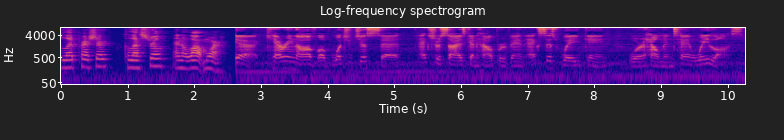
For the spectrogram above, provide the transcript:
blood pressure, cholesterol, and a lot more. Yeah, carrying off of what you just said, exercise can help prevent excess weight gain or help maintain weight loss.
